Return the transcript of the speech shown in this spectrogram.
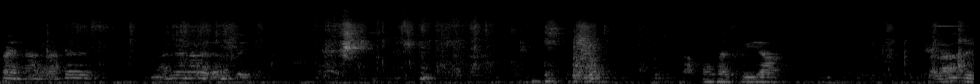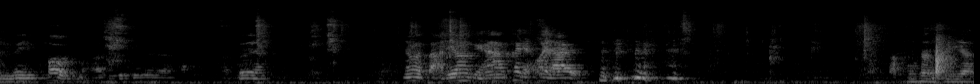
快拿拿个拿个那个冷水，吹呀、在冷水里面一泡就马上就回来了。啊，对呀、那么打电话给他，快点回来。打风扇吹呀、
